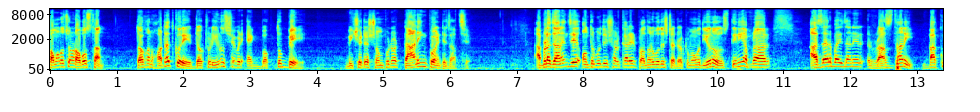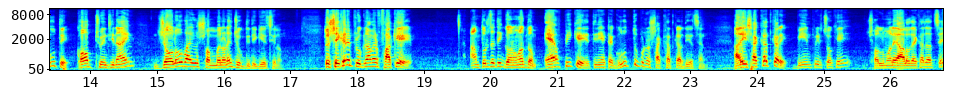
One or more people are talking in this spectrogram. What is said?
সমালোচনার অবস্থান, তখন হঠাৎ করে ডক্টর ইউনুস সাহেবের এক বক্তব্যে বিষয়টা সম্পূর্ণ টার্নিং পয়েন্টে যাচ্ছে। আপনারা জানেন যে অন্তর্বর্তী সরকারের প্রধান উপদেষ্টা ডক্টর মোহাম্মদ ইউনুস, তিনি আপনার আজারবাইজানের রাজধানী বাকুতে কপ টোয়েন্টি নাইন জলবায়ু সম্মেলনে যোগ দিতে গিয়েছিলেন। তো সেখানে প্রোগ্রামের ফাঁকে আন্তর্জাতিক গণমাধ্যম এফপিকে তিনি একটা গুরুত্বপূর্ণ সাক্ষাৎকার দিয়েছেন। আর এই সাক্ষাৎকারে বিএনপির চোখে ঝলমলে আলো দেখা যাচ্ছে,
